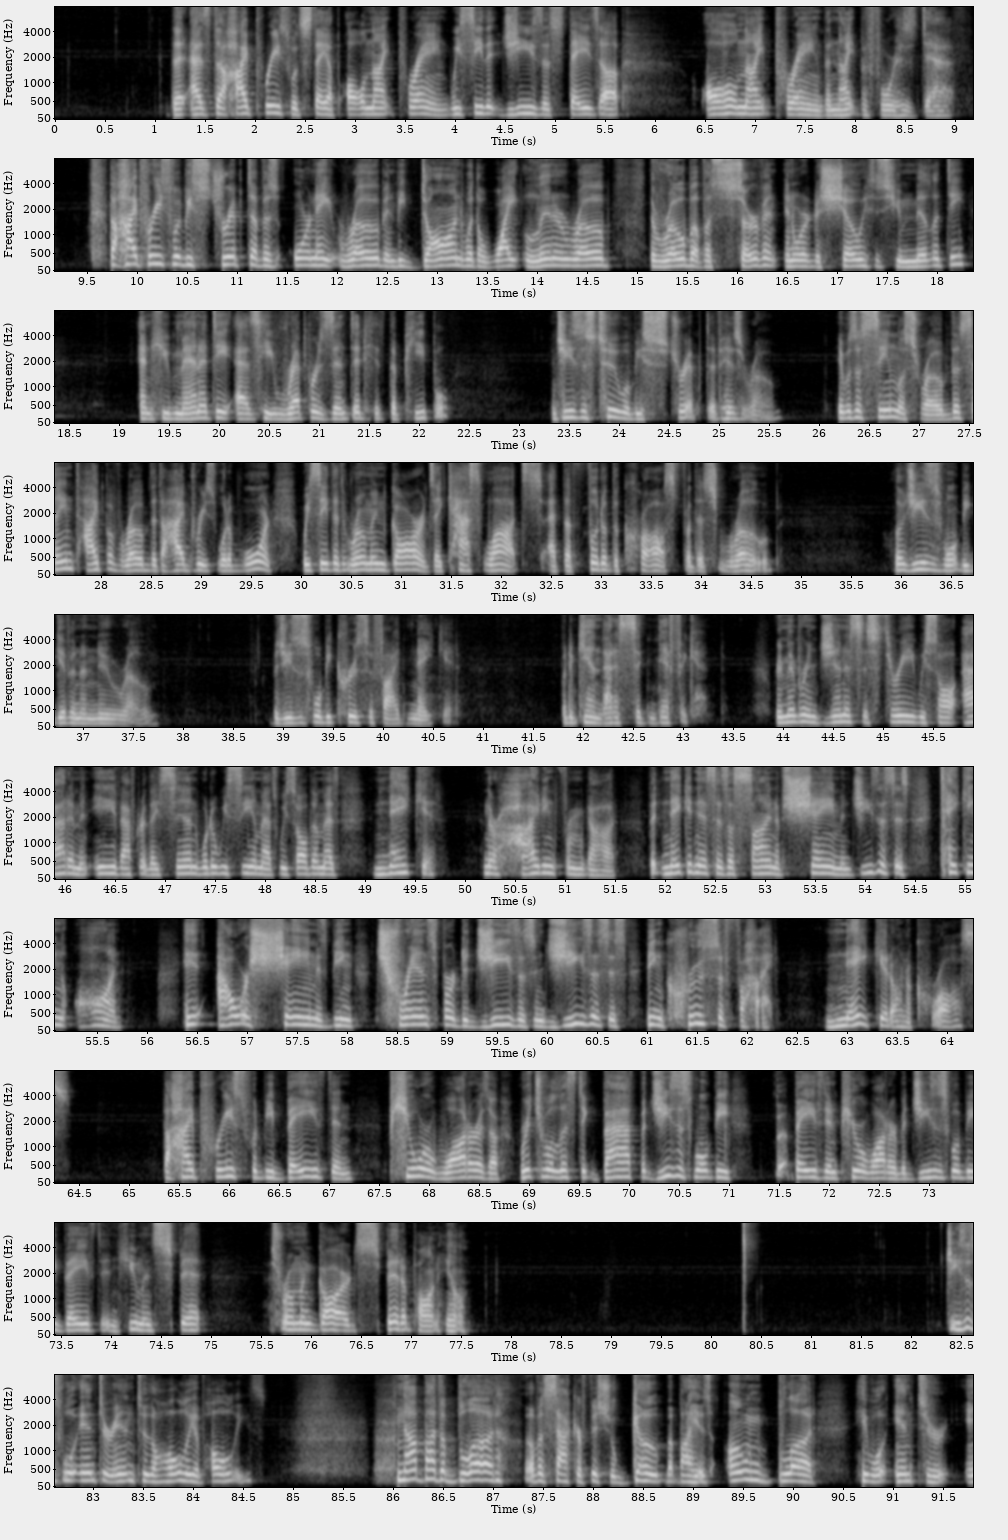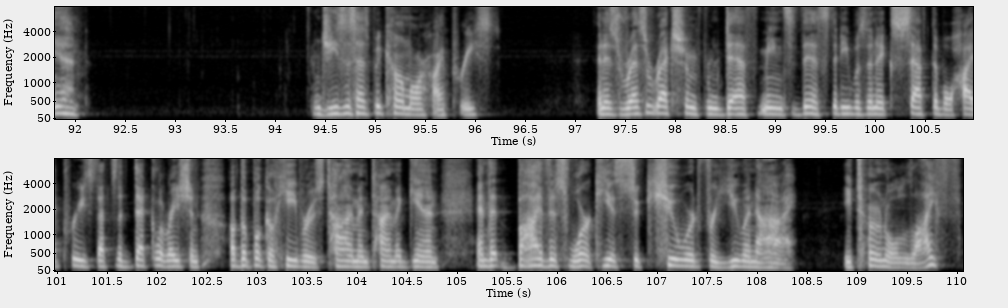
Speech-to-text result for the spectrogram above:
that as the high priest would stay up all night praying, we see that Jesus stays up all night praying the night before his death. The high priest would be stripped of his ornate robe and be donned with a white linen robe, the robe of a servant, in order to show his humility and humanity as he represented his, the people. Jesus, too, will be stripped of his robe. It was a seamless robe, the same type of robe that the high priest would have worn. We see that the Roman guards, they cast lots at the foot of the cross for this robe. Although Jesus won't be given a new robe, but Jesus will be crucified naked. But again, that is significant. Remember in Genesis 3, we saw Adam and Eve after they sinned. What do we see them as? We saw them as naked, and they're hiding from God. That nakedness is a sign of shame, and Jesus is taking on our shame is being transferred to Jesus, and Jesus is being crucified naked on a cross. The high priest would be bathed in pure water as a ritualistic bath, but Jesus won't be bathed in pure water, but Jesus will be bathed in human spit as Roman guards spit upon him. Jesus will enter into the Holy of Holies not by the blood of a sacrificial goat, but by his own blood, he will enter in. Jesus has become our high priest. And his resurrection from death means this that he was an acceptable high priest. That's the declaration of the book of Hebrews time and time again. And that by this work, he has secured for you and I eternal life,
